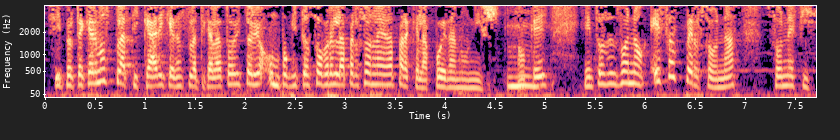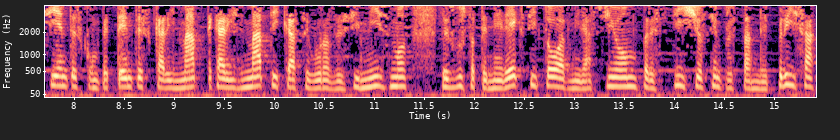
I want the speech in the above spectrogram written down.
Sí, pero te queremos platicar y queremos platicar a tu auditorio un poquito sobre la personalidad para que la puedan unir, ¿ok? Entonces, bueno, estas personas son eficientes, competentes, carismáticas, seguras de sí mismos, les gusta tener éxito, admiración, prestigio, siempre están deprisa,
